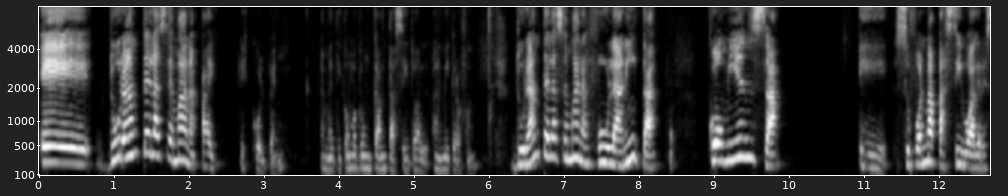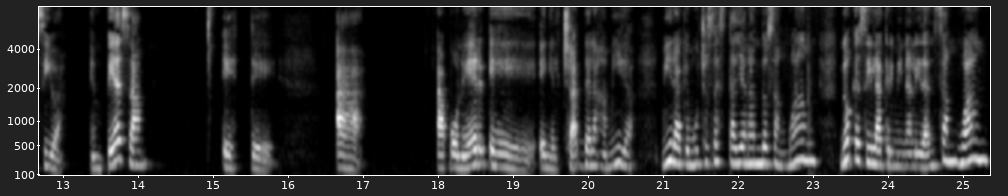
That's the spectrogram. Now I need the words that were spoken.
Eh, durante la semana, ay, disculpen, le metí como que un cantacito al, micrófono. Durante la semana, fulanita comienza eh, su forma pasivo-agresiva. Empieza este, a a poner eh, en el chat de las amigas, mira que mucho se está llenando San Juan, no que si la criminalidad en San Juan,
